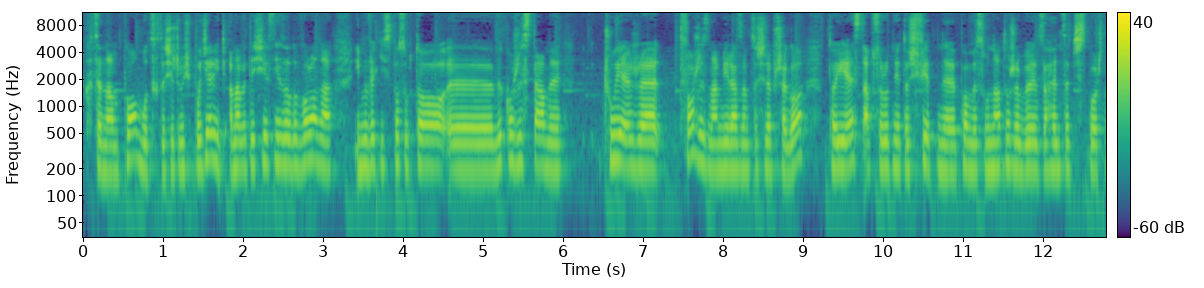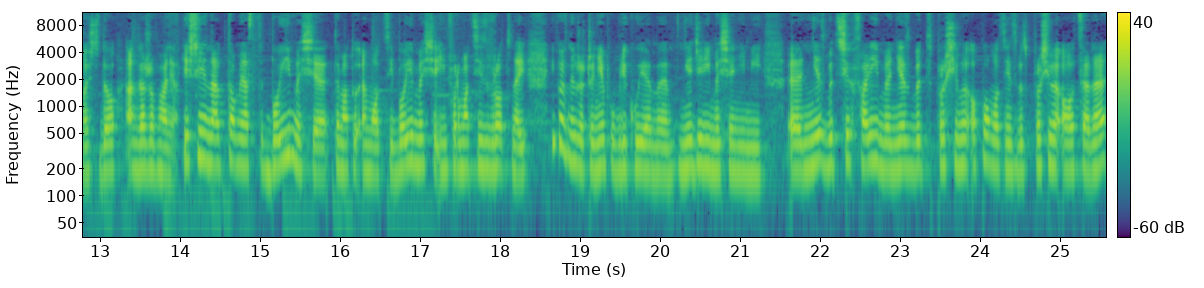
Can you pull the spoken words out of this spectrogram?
chce nam pomóc, chce się czymś podzielić, a nawet jeśli jest niezadowolona, i my w jakiś sposób to y, wykorzystamy, czuję, że tworzy z nami razem coś lepszego, to jest absolutnie to świetny pomysł na to, żeby zachęcać społeczność do angażowania. Jeśli natomiast boimy się tematu emocji, boimy się informacji zwrotnej i pewnych rzeczy nie publikujemy, nie dzielimy się nimi, e, niezbyt się chwalimy, niezbyt prosimy o pomoc, niezbyt prosimy o ocenę,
